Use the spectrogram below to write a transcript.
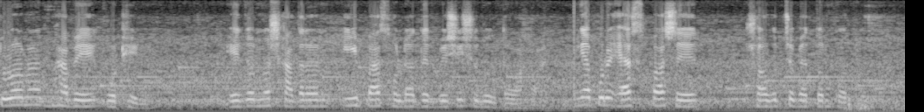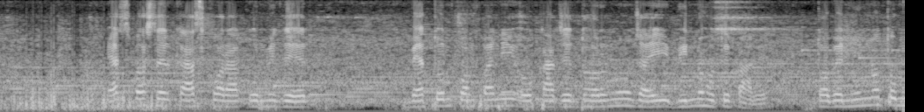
তুলনামূলকভাবে কঠিন। এজন্য সাধারণ ই পাস হোল্ডারদের বেশি সুযোগ দেওয়া হয়। সিঙ্গাপুরে এস পাসের সর্বোচ্চ বেতন কত? এস পাসের কাজ করা কর্মীদের বেতন কোম্পানি ও কাজের ধরন অনুযায়ী ভিন্ন হতে পারে। তবে ন্যূনতম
